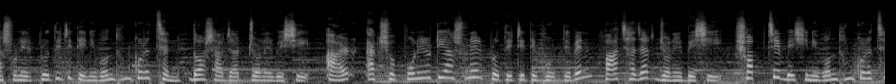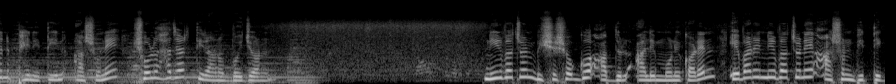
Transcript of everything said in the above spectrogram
আসনের প্রতিটিতে নিবন্ধন করেছেন দশ হাজার জনের বেশি আর একশো পনেরোটি আসনের প্রতিটিতে ভোট দেবেন পাঁচ হাজার জনের বেশি। সবচেয়ে বেশি নিবন্ধন করেছেন ফেনী তিন আসনে ষোলো হাজার তিরানব্বই জন। নির্বাচন বিশেষজ্ঞ আব্দুল আলিম মনে করেন, এবারের নির্বাচনে আসন ভিত্তিক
